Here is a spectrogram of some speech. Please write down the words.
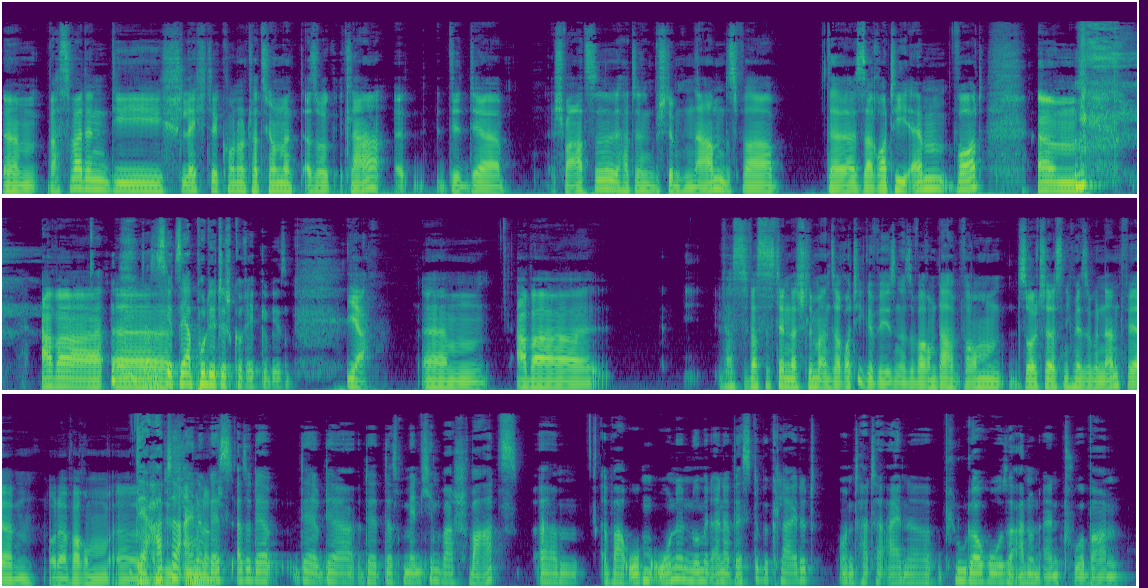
Ähm, was war denn die schlechte Konnotation mit, also klar, äh, der, der Schwarze hatte einen bestimmten Namen, das war der Sarotti-M-Wort. Ähm, aber, äh, Das ist jetzt sehr politisch korrekt gewesen. ja, ähm, aber was, was ist denn das Schlimme an Sarotti gewesen? Also warum da, warum sollte das nicht mehr so genannt werden? Oder warum? Äh, Der hatte eine? Weste, also der, der, der, der, das Männchen war schwarz, ähm, war oben ohne, nur mit einer Weste bekleidet und hatte eine Pluderhose an und einen Turban.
